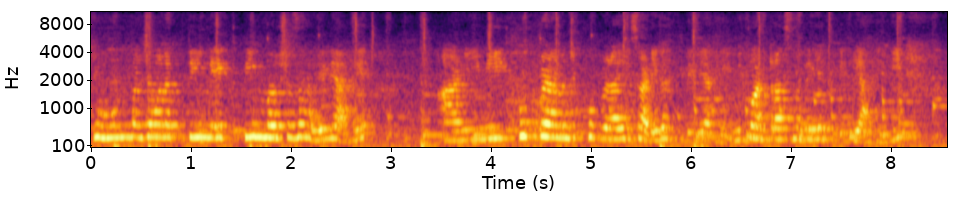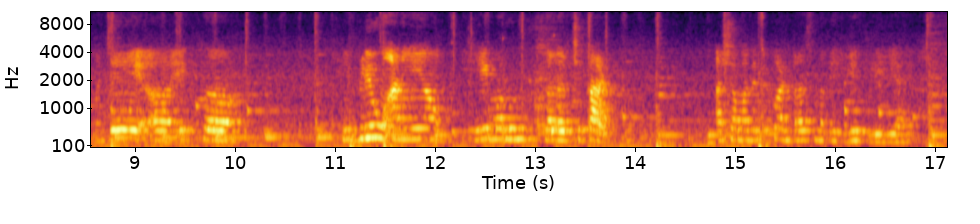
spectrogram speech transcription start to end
घेऊन म्हणजे मला तीन एक तीन वर्ष झालेली आहे. आणि मी खूप वेळा म्हणजे खूप वेळा ही साडी घातलेली आहे. मी कॉन्ट्रास्टमध्ये घेतलेली आहे ही. म्हणजे एक ही ब्ल्यू आणि हे मरून कलरची काट अशामध्ये मी कॉन्ट्रास्टमध्ये ही घेतलेली आहे.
